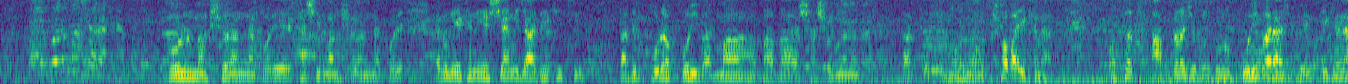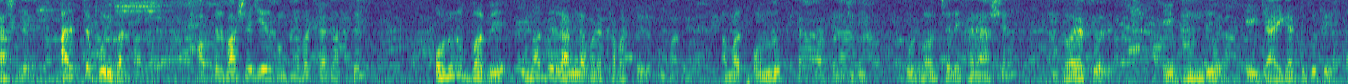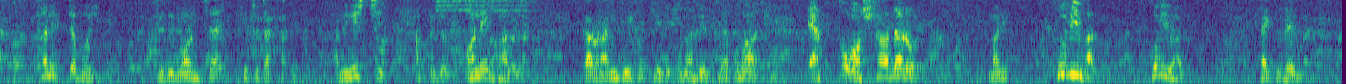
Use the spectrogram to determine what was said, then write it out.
গরুর মাংস রান্না করে খাসির মাংস রান্না করে এবং এখানে এসে আমি যা দেখেছি তাদের পুরো পরিবার মা বাবা শাশুড়ি তারপরে ননদ সবাই এখানে আছে। অর্থাৎ আপনারা যখন কোনো পরিবার আসবেন এখানে আসলে আরেকটা পরিবার পাবেন। আপনার বাসায় যেরকম খাবারটা খাচ্ছেন অনুরূপভাবে ওনাদের রান্না করা খাবারটা এরকম পাবেন। আমার অনুরোধ থাকবে আপনারা যদি পূর্বাঞ্চলে এখানে আসেন দয়া করে এই বৃন্দের এই জায়গাটুকুতে খানিকটা বসবেন। যদি মন চায় কিছুটা খাবেন। আমি নিশ্চিত আপনাদের অনেক ভালো লাগবে। কারণ আমি দেখেছি ওনাদের ব্যবহার এত অসাধারণ। মানে খুবই ভালো খুবই ভালো। Thank you very much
